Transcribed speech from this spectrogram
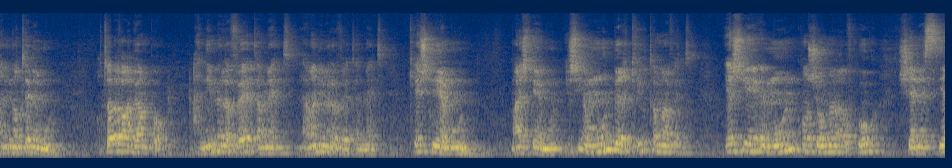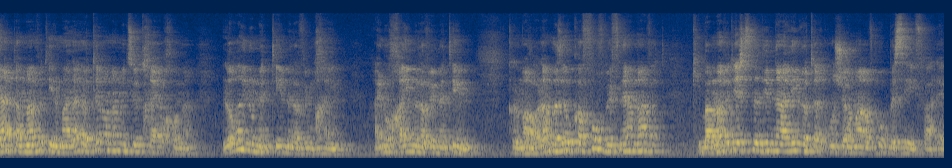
אני נותן אמון. אותו דבר גם פה. אני מלווה את המת. למה אני מלווה את המת? כי יש לי אמון. מה יש לי אמון? יש לי אמון בערכיות המוות. יש לי אמון, כמו שאומר הרב קוק, שנשיאת המוות היא למעלה יותר רמה מציאות חיי החומר. לא ראינו מתים מלווים חיים, ראינו חיים מלווים מתים. כלומר, העולם הזה הוא כפוף בפני המוות. כי במוות יש צדדים נעלים יותר, כמו שאמר הרב קוק בסעיף א'.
